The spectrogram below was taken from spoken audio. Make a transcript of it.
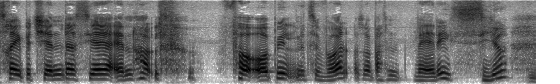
tre betjente, og siger, at jeg er anholdt for opildende til vold. Og så var bare sådan, hvad er det, I siger? Mm.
